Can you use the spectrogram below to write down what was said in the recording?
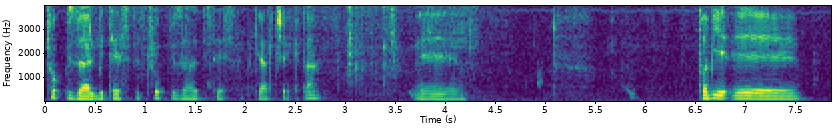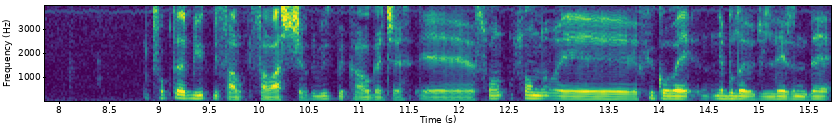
Çok güzel bir tespit, çok güzel bir tespit gerçekten. Ee, tabii e, çok da büyük bir savaşçı, büyük bir kavgacı. E, son son e, Hugo ve Nebula ödüllerinde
